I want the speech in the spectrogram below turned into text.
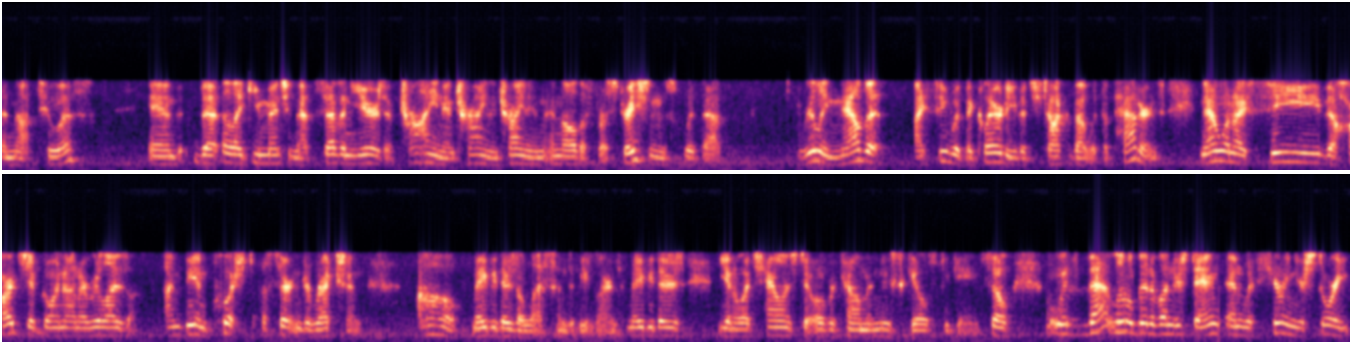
and not to us, and that like you mentioned that seven years of trying and trying and trying and, and all the frustrations with that really now that I see with the clarity that you talk about with the patterns, now when I see the hardship going on, I realize I'm being pushed a certain direction. Oh, maybe there's a lesson to be learned. Maybe there's, you know, a challenge to overcome and new skills to gain. So, with that little bit of understanding and with hearing your story,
